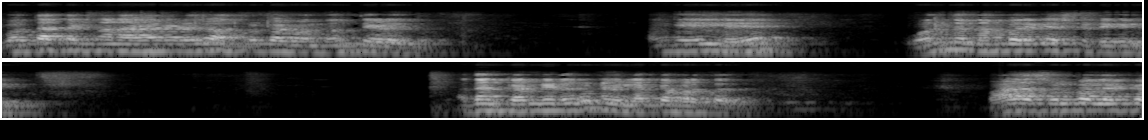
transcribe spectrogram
ಗೊತ್ತಾದ ತಕ್ಷಣ ನಾವೇನ್ ಹೇಳಿದ್ರು, ಹತ್ತು ರೂಪಾಯಿ ಒಂದು ಅಂತ ಹೇಳಿದ್ರು. ಹಂಗೆ ಇಲ್ಲಿ ಒಂದು ನಂಬರಿಗೆ ಎಷ್ಟು ಡಿಗ್ರಿ ಅದನ್ನ ಕಂಡುಹಿಡಿದ್ರೆ ನೀವು ಲೆಕ್ಕ ಬರ್ತದೆ. ಬಹಳ ಸುಲಭ ಲೆಕ್ಕ.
